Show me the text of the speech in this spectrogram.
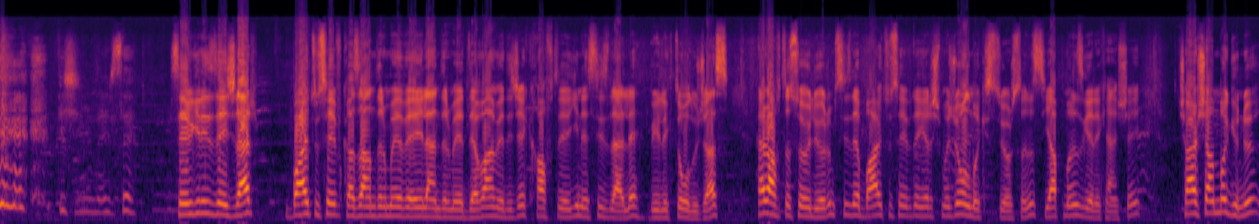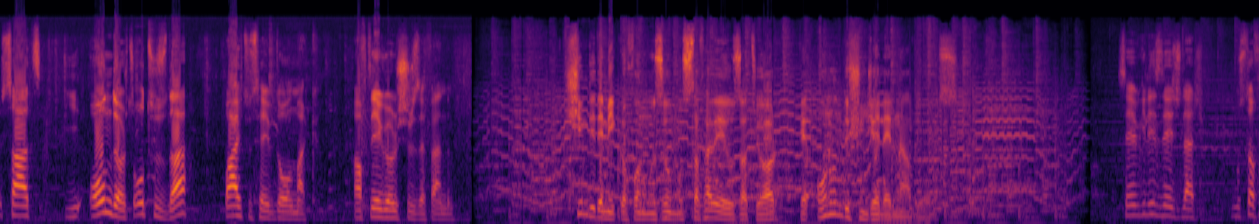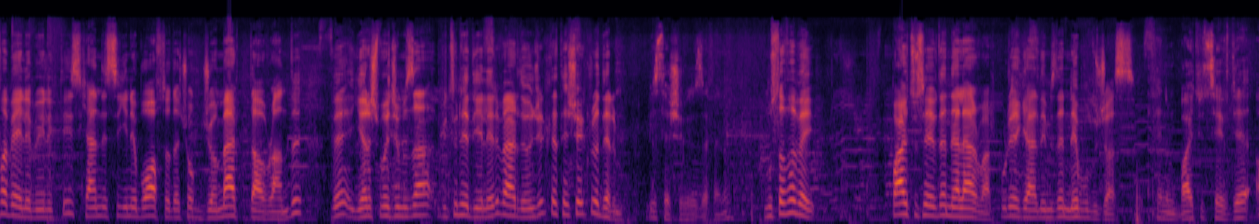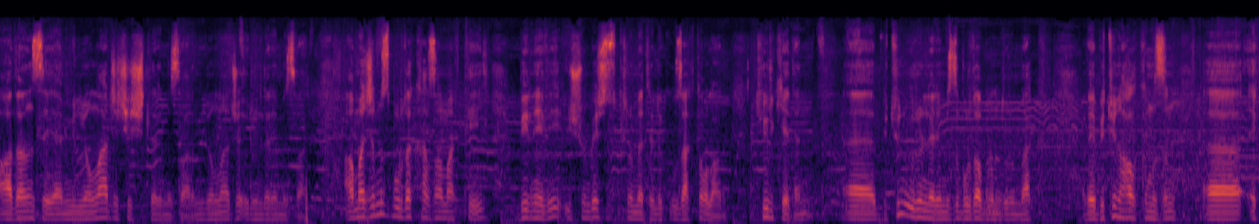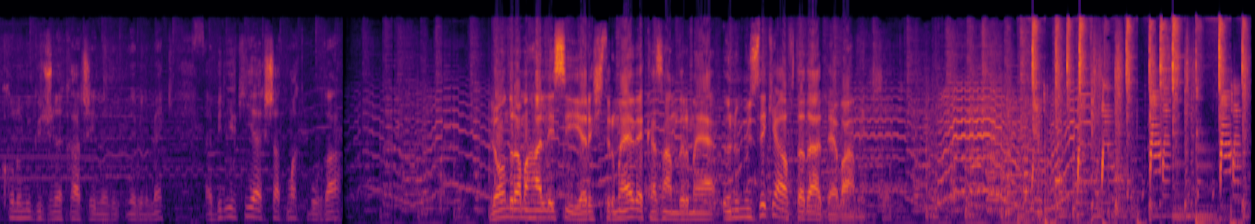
Pişirirlerse. Sevgili izleyiciler, Buy to Save kazandırmaya ve eğlendirmeye devam edecek. Haftaya yine sizlerle birlikte olacağız. Her hafta söylüyorum siz de Buy to Save'de yarışmacı olmak istiyorsanız yapmanız gereken şey çarşamba günü saat 14.30'da Buy to Save'de olmak. Haftaya görüşürüz efendim. Şimdi de mikrofonumuzu Mustafa Bey'e uzatıyor ve onun düşüncelerini alıyoruz. Sevgili izleyiciler, Mustafa Bey ile birlikteyiz. Kendisi yine bu hafta da çok cömert davrandı ve yarışmacımıza bütün hediyeleri verdi. Öncelikle teşekkür ederim. Biz teşekkür ederiz efendim. Mustafa Bey, Buy to Save'de neler var? Buraya geldiğimizde ne bulacağız? Efendim Baytu Sev'de A'dan Z'ye milyonlarca çeşitlerimiz var, milyonlarca ürünlerimiz var. Amacımız burada kazanmak değil, bir nevi 3500 kilometrelik uzakta olan Türkiye'den e, bütün ürünlerimizi burada bulundurmak ve bütün halkımızın e, ekonomi gücüne karşı inebilmek, e, bir ilki yaşatmak burada. Londra Mahallesi yarıştırmaya ve kazandırmaya önümüzdeki haftada devam edecek.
